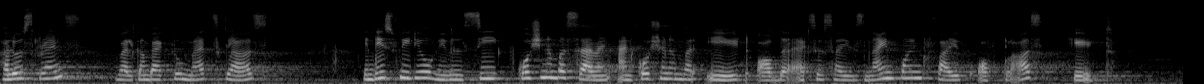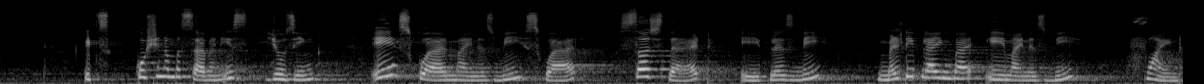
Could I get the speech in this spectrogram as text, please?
Hello friends, welcome back to maths class. In this video we will see question number 7 and question number 8 of the exercise 9.5 of class 8th. Its question number 7 is using a square minus b square such that a plus b multiplying by a minus b find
